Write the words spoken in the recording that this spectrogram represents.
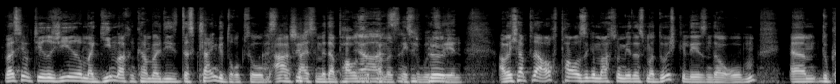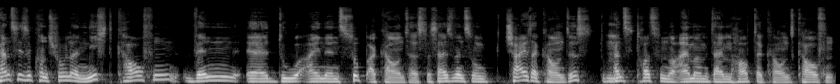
Ich weiß nicht, ob die Regie ihre Magie machen kann, weil die das Kleingedruckte oben. Ah, scheiße, mit der Pause Ja, kann man es nicht so gut blöd. sehen. Aber ich habe da auch Pause gemacht und mir das mal durchgelesen da oben. Ähm, du kannst diese Controller nicht kaufen, wenn äh, du einen Sub-Account hast. Das heißt, wenn es so ein Child-Account ist, du kannst sie trotzdem nur einmal mit deinem Hauptaccount kaufen.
